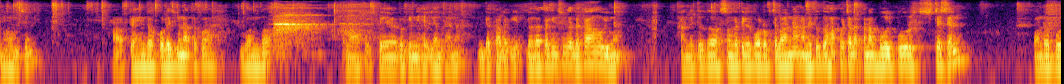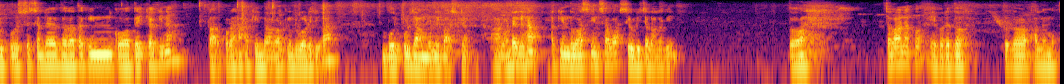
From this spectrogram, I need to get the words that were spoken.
ᱧᱩᱦᱩᱢ ᱥᱮᱱ ᱟᱨ ᱛᱮᱦᱮᱧ ᱫᱚ ᱠᱚᱞᱮᱡᱽ ᱢᱮᱱᱟᱜ ᱛᱟᱠᱚᱣᱟ ᱵᱚᱱᱫᱚ ᱚᱱᱟ ᱦᱚᱛᱮᱡ ᱟᱫᱚ ᱠᱤᱱ ᱦᱮᱡ ᱞᱮᱱ ᱛᱟᱦᱮᱱᱟ ᱫᱮᱠᱷᱟ ᱞᱟᱹᱜᱤᱫ ᱫᱟᱫᱟ ᱛᱟᱹᱠᱤᱱ ᱥᱚᱸᱜᱮ ᱫᱮᱠᱷᱟ ᱦᱩᱭᱱᱟ ᱟᱨ ᱱᱤᱛᱚᱜ ᱫᱚ ᱥᱚᱸᱜᱮ ᱛᱮᱜᱮ ᱠᱚ ᱚᱰᱚᱠ ᱪᱟᱞᱟᱣᱱᱟ ᱟᱨ ᱱᱤᱛᱚᱜ ᱫᱚ ᱦᱟᱸᱜ ᱠᱚ ᱪᱟᱞᱟᱜ ᱠᱟᱱᱟ ᱵᱳᱞᱯᱩᱨ ᱥᱴᱮᱥᱚᱱ ᱚᱸᱰᱮ ᱵᱳᱞᱯᱩᱨ ᱥᱴᱮᱥᱚᱱ ᱨᱮ ᱫᱟᱫᱟ ᱛᱟᱹᱠᱤᱱ ᱠᱚ ᱫᱮᱡ ᱠᱟᱹᱠᱤᱱᱟ ᱛᱟᱨᱯᱚᱨᱮ ᱦᱟᱸᱜ ᱟᱹᱠᱤᱱ ᱫᱚ ᱟᱵᱟᱨ ᱠᱤᱱ ᱨᱩᱣᱟᱹᱲ ᱦᱤᱡᱩᱜᱼᱟ बोलपुर जामबनी बस स्टैंड और अंडे हाँ अकिन दो बस सबा सीढ़ी चला लगे। तो चलावना को एवरे दो तो दो आले तो मत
